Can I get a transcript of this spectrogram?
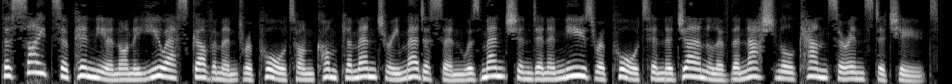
The site's opinion on a U.S. government report on complementary medicine was mentioned in a news report in the Journal of the National Cancer Institute.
